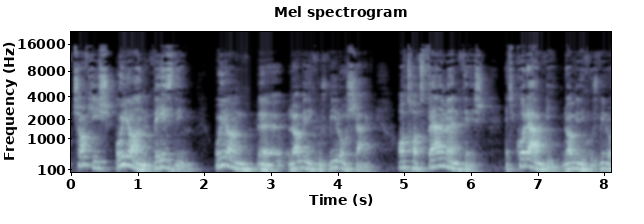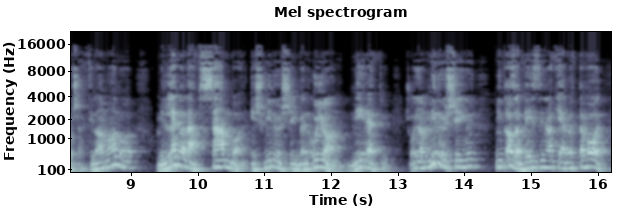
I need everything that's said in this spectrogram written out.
csak is olyan Bézdin, olyan ö, rabinikus bíróság adhat felmentést egy korábbi rabinikus bíróság tilalma alól, ami legalább számban és minőségben olyan méretű és olyan minőségű, mint az a Bézdin, aki előtte volt.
